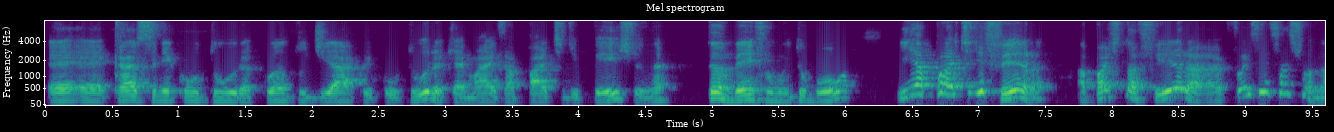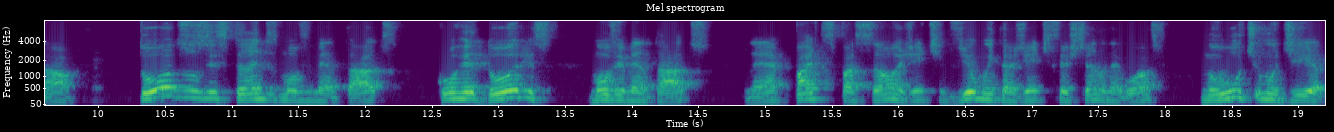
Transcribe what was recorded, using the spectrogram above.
é, é, carcinicultura quanto de aquicultura, que é mais a parte de peixes, né? também foi muito boa. E a parte de feira. A parte da feira foi sensacional todos os estandes movimentados, corredores movimentados, né? participação, a gente viu muita gente fechando o negócio. No último dia,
